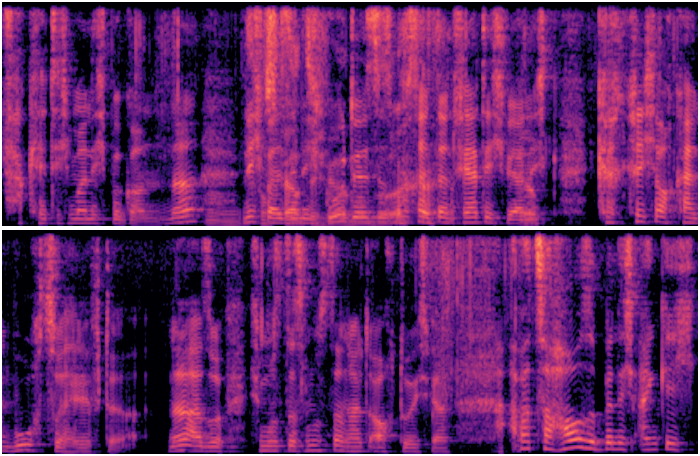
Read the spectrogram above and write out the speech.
fuck, hätte ich mal nicht begonnen. Ne? Nicht, muss weil sie nicht gut ist, es muss halt dann fertig werden. Ja. Ich kriege auch kein Buch zur Hälfte. Ne? Also ich muss, das muss dann halt auch durch werden. Aber zu Hause bin ich eigentlich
